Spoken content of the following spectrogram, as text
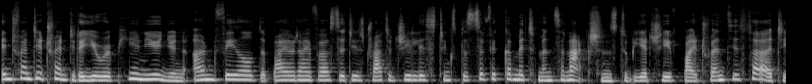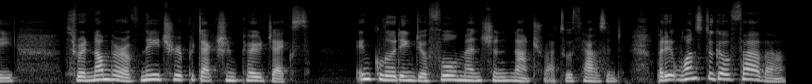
In 2020, the European Union unveiled the biodiversity strategy listing specific commitments and actions to be achieved by 2030 through a number of nature protection projects, including the aforementioned Natura 2000. But it wants to go further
